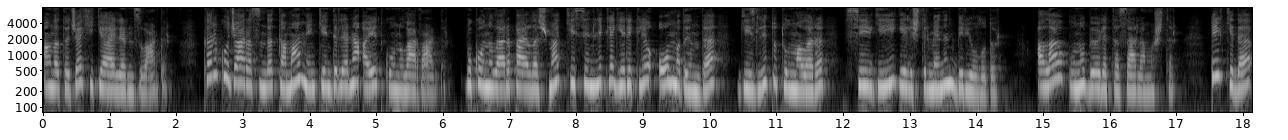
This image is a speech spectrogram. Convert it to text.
anlatacak hikayeleriniz vardır. Karı koca arasında tamamen kendilerine ait konular vardır. Bu konuları paylaşmak kesinlikle gerekli olmadığında gizli tutulmaları sevgiyi geliştirmenin bir yoludur. Allah bunu böyle tasarlamıştır. Belki de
